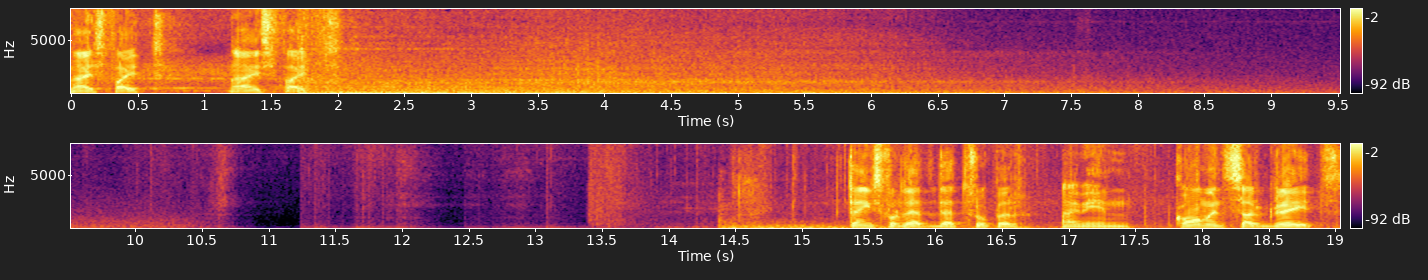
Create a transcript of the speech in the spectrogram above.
Nice fight. Nice fight. Thanks for that, that trooper. I mean, comments are great.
